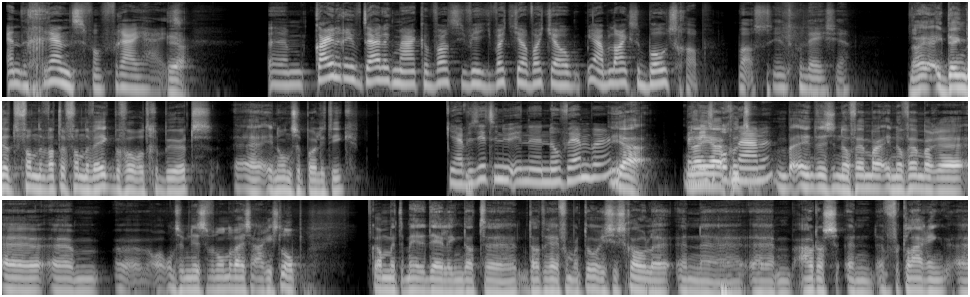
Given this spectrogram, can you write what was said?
En de grens van vrijheid. ja. Ehm, kan je er even duidelijk maken wat, wat, jou, wat jouw ja, belangrijkste boodschap was in het college? Nou ja, ik denk dat van de, wat er van de week bijvoorbeeld gebeurt eh, in onze politiek. Ja, we zitten nu in eh, november. Ja, Bij nou deze ja, goed. opname? Het is in november. In november, eh, eh, ehm, eh, onze minister van Onderwijs, Arie Slop, kwam met de mededeling dat, eh, dat reformatorische scholen een, eh, ehm, ouders een, een verklaring eh,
